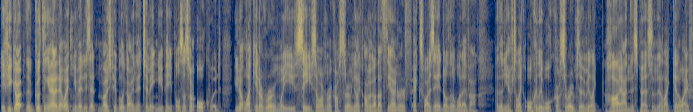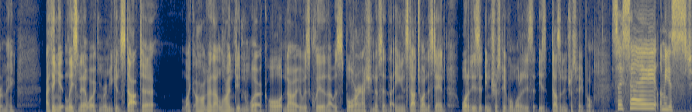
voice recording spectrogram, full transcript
if you go, the good thing about a networking event is that most people are going there to meet new people, so it's not awkward. You're not like in a room where you see someone from across the room, and you're like, oh my god, that's the owner of X Y Z or the whatever, and then you have to like awkwardly walk across the room to them and be like, hi, I'm this person. And they're like, get away from me. I think at least in a networking room, you can start to like, oh no, that line didn't work, or no, it was clear that that was boring. I shouldn't have said that. You can start to understand what it is that interests people and what it is that is doesn't interest people. So say, let me just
